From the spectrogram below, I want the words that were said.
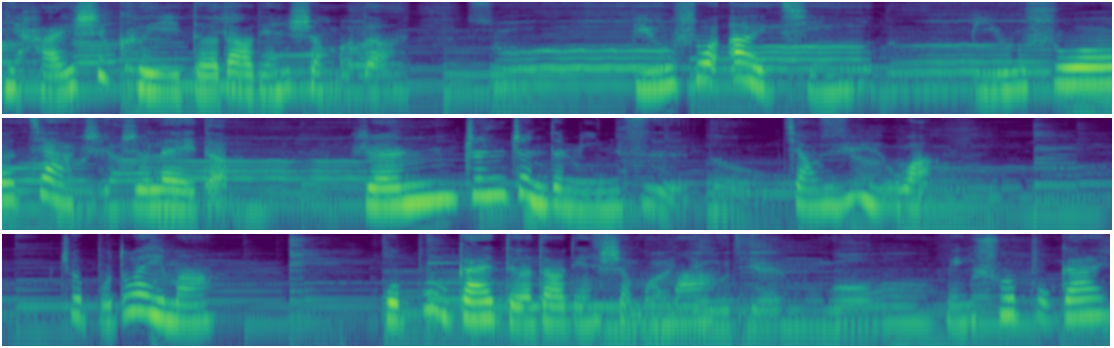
你还是可以得到点什么的，比如说爱情，比如说价值之类的。人真正的名字叫欲望，这不对吗？我不该得到点什么吗？没说不该。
